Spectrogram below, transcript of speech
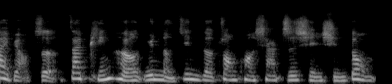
代表着在平衡与冷静的状况下执行行动，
